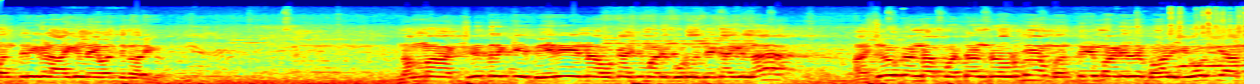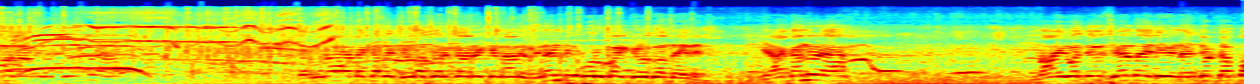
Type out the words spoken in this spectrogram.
ಮಂತ್ರಿಗಳಾಗಿಲ್ಲ ಇವತ್ತಿನವರೆಗೂ. ನಮ್ಮ ಕ್ಷೇತ್ರಕ್ಕೆ ಬೇರೆ ಏನ ಅವಕಾಶ ಮಾಡಿ ಕೊಡೋದು ಬೇಕಾಗಿಲ್ಲ. ಅಶೋಕಣ್ಣ ಪಟ್ಟಣ್ರವ್ರನ್ನ ಮಂತ್ರಿ ಮಾಡಿದ್ರೆ ಬಹಳ ಯೋಗ್ಯ ಕರ್ನಾಟಕದ ಕೆಳ ಸರ್ಕಾರಕ್ಕೆ ನಾನು ವಿನಂತಿ ಪೂರ್ವಕವಾಗಿ ಕೇಳ್ಕೊಂತ ಇದೆ ಯಾಕಂದ್ರೆ ನಾ ಇವತ್ತಿನ ಹೇಳ್ತಾ ಇದ್ದೀವಿ, ನಂಜುಂಡಪ್ಪ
